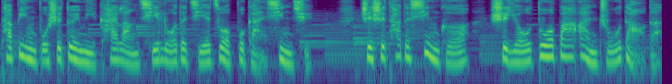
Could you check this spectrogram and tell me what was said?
他并不是对米开朗琪罗的杰作不感兴趣，只是他的性格是由多巴胺主导的，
